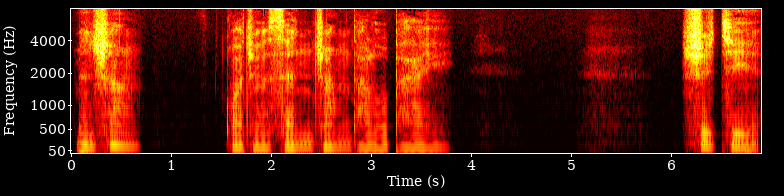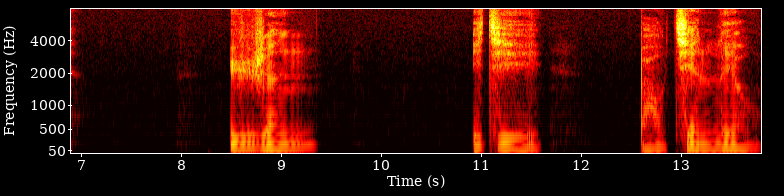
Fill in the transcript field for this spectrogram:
门上挂着三张塔罗牌。世界、愚人以及宝剑六，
